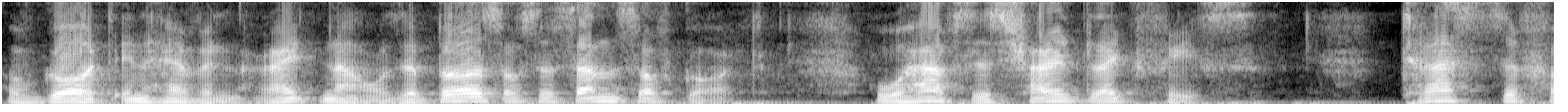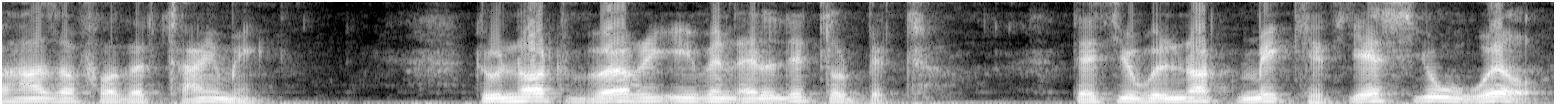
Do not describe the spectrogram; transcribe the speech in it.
of God in heaven right now, the birth of the sons of God, who have this childlike faith Trust the Father for the timing. Do not worry even a little bit that you will not make it. Yes, you will.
